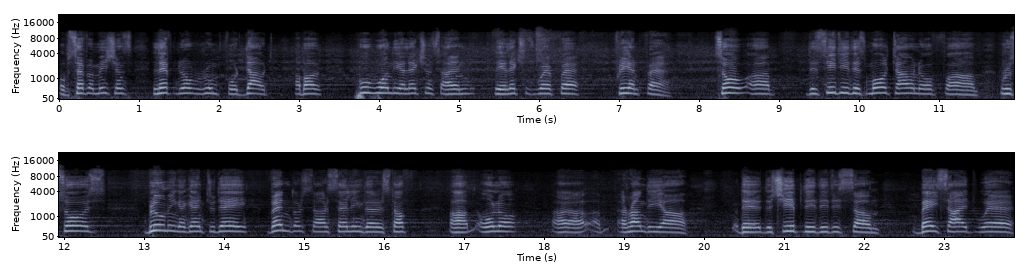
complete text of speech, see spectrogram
observer missions left no room for doubt about who won the elections, and the elections were fair, free and fair. So uh, the city, the small town of uh, Roseau is blooming again today. Vendors are selling their stuff uh, all uh, around the, uh, the, the ship. The, the, this um, Bayside where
